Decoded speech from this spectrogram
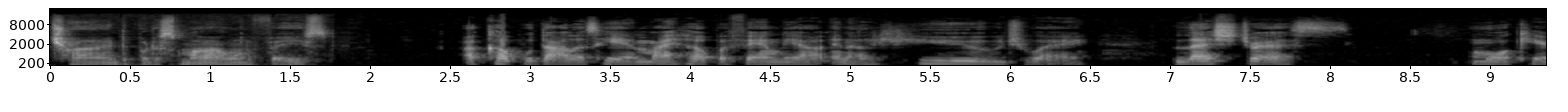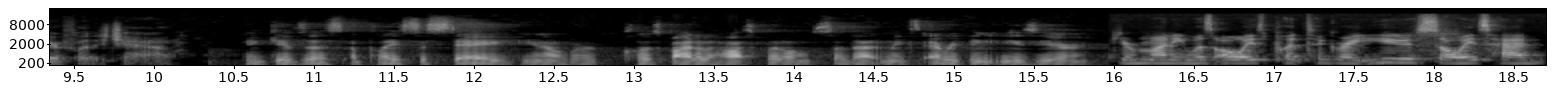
trying to put a smile on a face. A couple dollars here might help a family out in a huge way. Less stress, more care for the child. It gives us a place to stay. You know, we're close by to the hospital, so that makes everything easier. Your money was always put to great use, always had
